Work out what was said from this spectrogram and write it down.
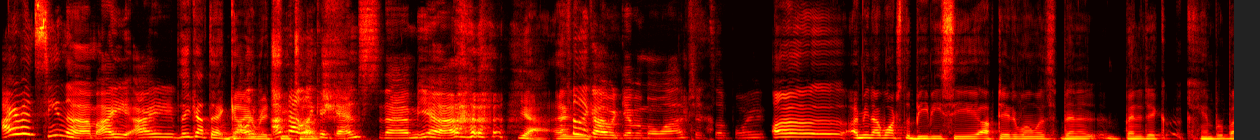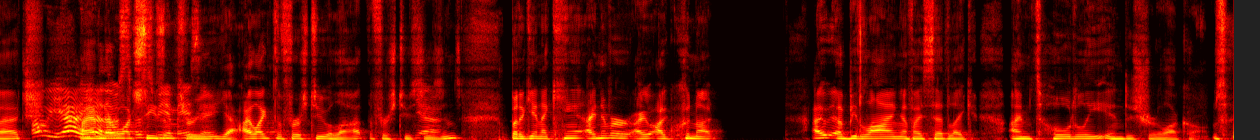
I haven't seen them. I I They got that Guy like, Ritchie I'm not touch. like against them. Yeah. Yeah, I feel like I would give them a watch at some point. uh, I mean, I watched the BBC updated one with ben- Benedict Cumberbatch. Oh yeah, I yeah. have that never watched supposed to be season three. Yeah, I liked the first two a lot. The first two Yeah. seasons, but again, I can't. I never. I I could not. I, I'd be lying if I said like I'm totally into Sherlock Holmes.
